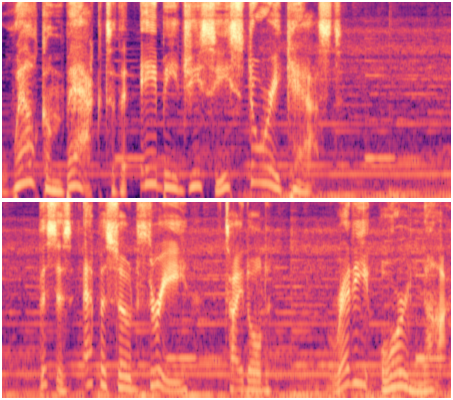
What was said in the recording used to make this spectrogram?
Welcome back to the ABGC Storycast. This is episode 3 titled Ready or Not.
